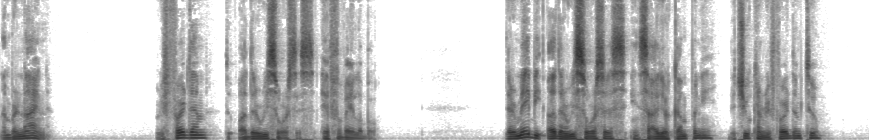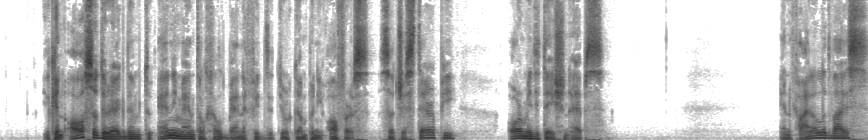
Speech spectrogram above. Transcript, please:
Number nine, refer them to other resources if available. There may be other resources inside your company that you can refer them to. You can also direct them to any mental health benefits that your company offers, such as therapy or meditation apps. And final advice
